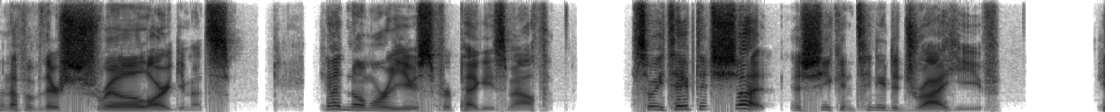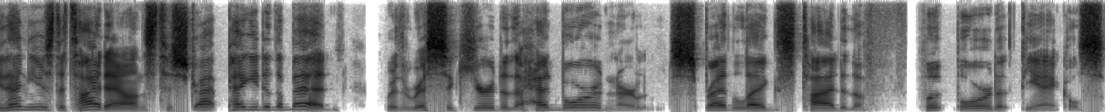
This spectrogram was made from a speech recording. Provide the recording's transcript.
enough of their shrill arguments. He had no more use for Peggy's mouth, so he taped it shut as she continued to dry heave. He then used the tie downs to strap Peggy to the bed, with wrists secured to the headboard and her spread legs tied to the footboard at the ankles.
